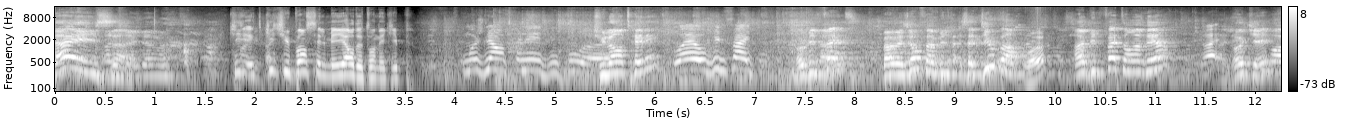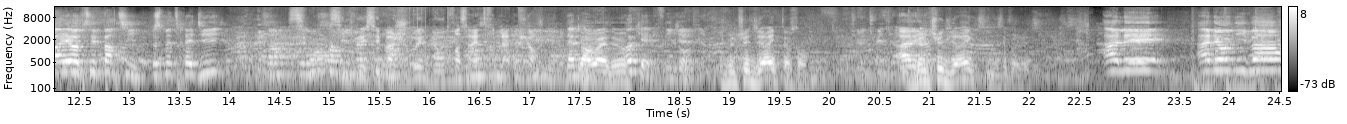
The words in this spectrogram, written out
Nice qui, qui tu penses est le meilleur de ton équipe Moi je l'ai entraîné du coup. euh, Tu l'as entraîné Ouais, au bullfight. Au build fight Bah vas-y, on fait un build fight. Ça te dit ou pas Ouais. Un build fight en 1v1 Ouais. Ok. Bon, allez hop, c'est parti. On se mettre ready. C'est bon, ça Si le c'est pas jouer, le BO3 ça va être de la purge. D'accord. Ah ouais, de ouf. Ok, nickel. Je vais le tuer direct, de toute façon. Je vais Allez, le tuer direct si c'est pas juste. allez, allez, on y va.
